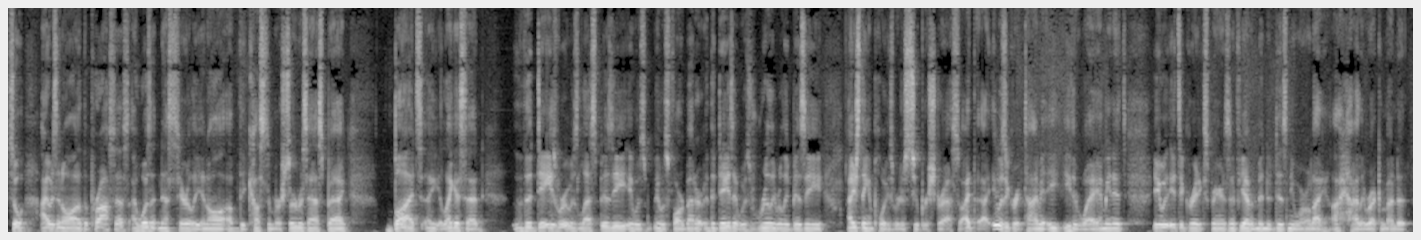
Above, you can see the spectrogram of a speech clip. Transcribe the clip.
So I was in awe of the process. I wasn't necessarily in awe of the customer service aspect, but uh, like I said, the days where it was less busy, it was it was far better. The days it was really really busy, I just think employees were just super stressed. So I, I it was a great time either way. I mean it's it, it's a great experience, and if you haven't been to Disney World, I I highly recommend it.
